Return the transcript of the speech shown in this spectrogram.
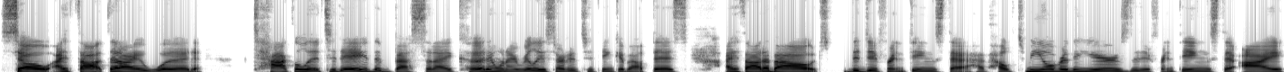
So I thought that I would tackle it today the best that I could. And when I really started to think about this, I thought about the different things that have helped me over the years, the different things that I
